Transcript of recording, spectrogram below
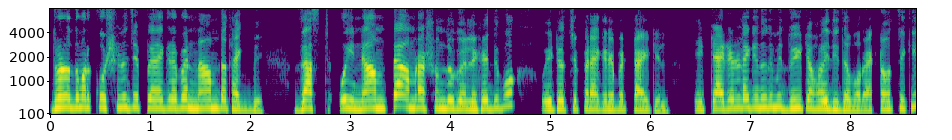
ধরো তোমার কোশ্চেনে যে প্যারাগ্রাফের নামটা থাকবে জাস্ট ওই নামটা আমরা সুন্দর করে লিখে দিব ওইটা হচ্ছে প্যারাগ্রাফের টাইটেল এই টাইটেলটা কিন্তু তুমি দুইটা হয়ে দিতে পারো। একটা হচ্ছে কি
